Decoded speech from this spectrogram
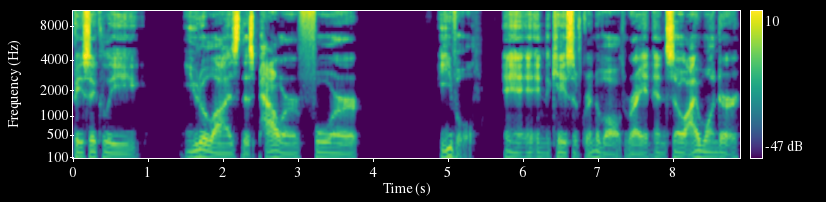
basically utilize this power for evil in, in the case of Grindelwald, right? And so I wonder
